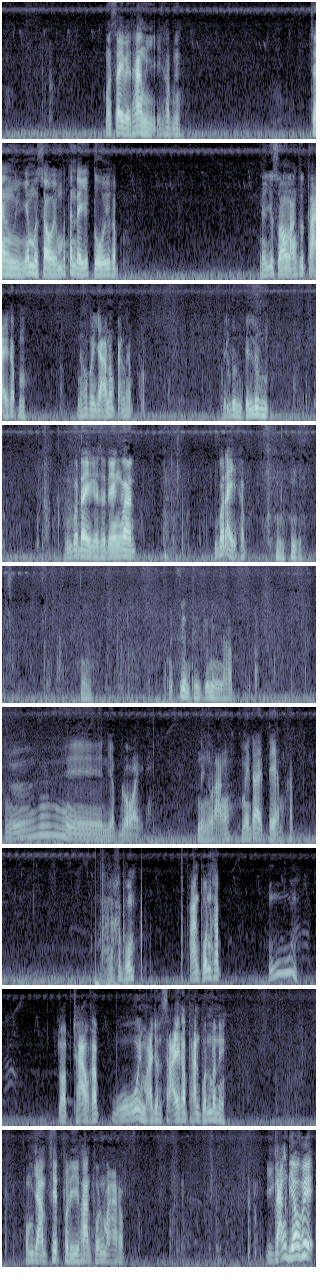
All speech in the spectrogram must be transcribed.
มาใส่ไปทางนี้ครับนี่จ้างนี่ยังมือเสายังไม่ทันได้ยักตัวอยู่ครับเดี๋ยวอยู่สองหลังสุดท้ายครับเดี๋ยวเราไปยาวน้ำกันครับ เป็นรุ่นเป็นรุ่นเห็นบ่ได้ก็แสดงว่าบ่ได้ครับ นี่ขึ้นถือก็นี่แหละครับเอ้ยเรียบร้อยหนึ่งหลังไม่ได้แต้มครับ มาแล้วครับผมผ่านผลครับอู้รอบเช้าครับโอ้ยมาจนสายครับผ่านผลมาเนี่ผมยามเซ็ตพอดีผ่านผลมาครับ อีกหลังเดียวพี่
